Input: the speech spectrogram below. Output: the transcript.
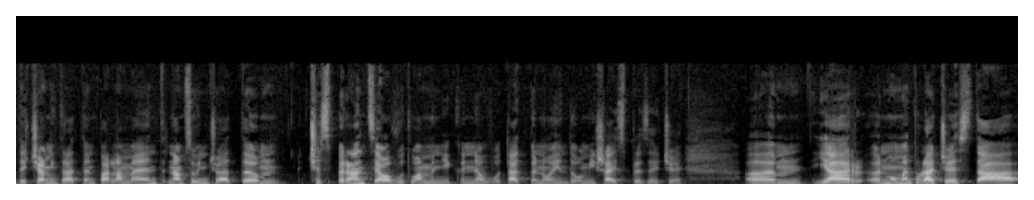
de ce am intrat în Parlament, n-am să uit niciodată um, ce speranțe au avut oamenii când ne-au votat pe noi în 2016. Um, Iar în momentul acesta,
